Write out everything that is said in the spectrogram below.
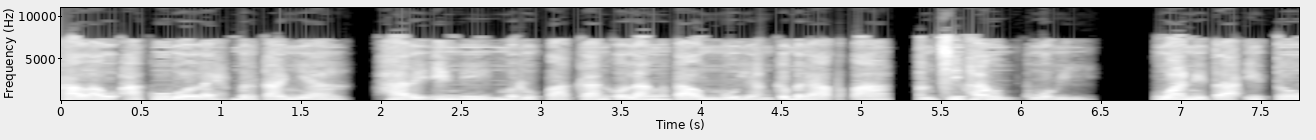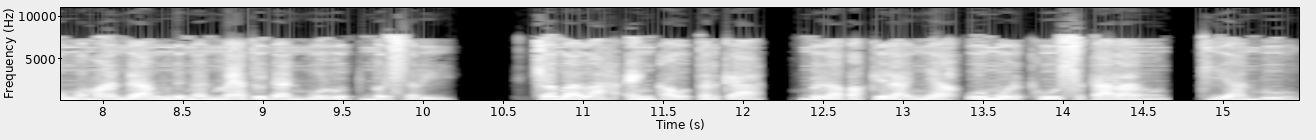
Kalau aku boleh bertanya, hari ini merupakan ulang tahunmu yang keberapa, Enci Hang Kui? Wanita itu memandang dengan mata dan mulut berseri. Cobalah engkau terka, berapa kiranya umurku sekarang, Kian Bu?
